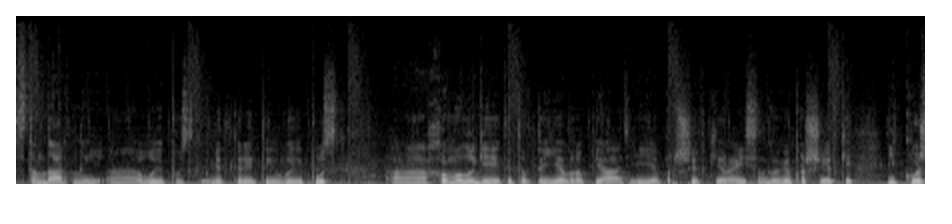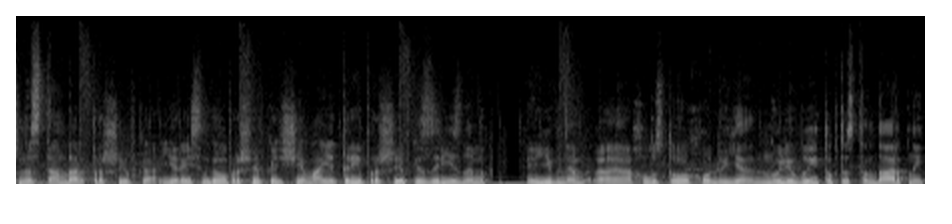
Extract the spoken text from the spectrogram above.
стандартний е, випуск, відкритий випуск, homologated, тобто Євро 5 і є прошивки рейсингові прошивки. І кожна стандарт прошивка і рейсингова прошивка ще має три прошивки з різним рівнем е, холостого ходу. Є нульовий, тобто стандартний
